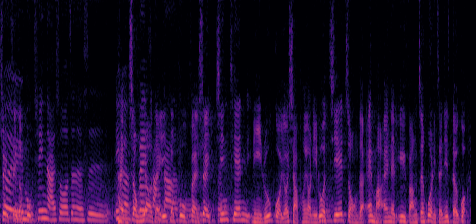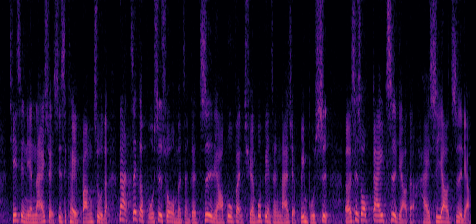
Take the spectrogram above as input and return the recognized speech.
所以对于母亲来说真的是很重要的一个部分。所以今天你如果有小朋友，你如果接种的 mRNA 的预防针，或你曾经得过，其实你的奶水是是可以帮助的。那这个不是说我们整个治疗部分全部变成奶水，并不是，而是说该治疗的还是要治疗。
